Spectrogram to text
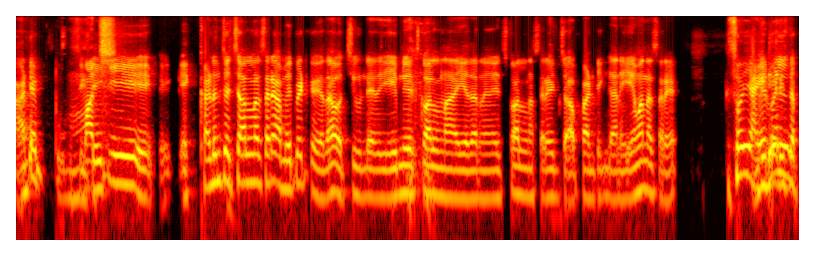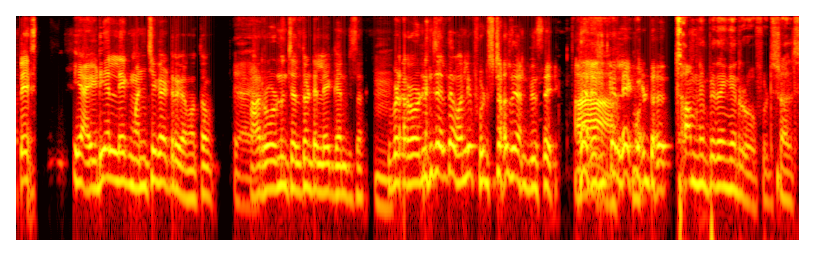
అంటే ఎక్కడి నుంచి వచ్చాలన్నా సరే అమీర్పేటకి కదా వచ్చి ఉండేది. ఏం నేర్చుకోవాలన్నా ఏదైనా నేర్చుకోవాలన్నా సరే జాబ్ హంటింగ్ కానీ ఏమన్నా సరే. సో ఈ ఐడియల్ ద ప్లేస్ ఈ ఐడియల్ లేక్ మంచి కట్టారు కదా మొత్తం. ఆ రోడ్ నుంచి వెళ్తుంటే లేక్ కనిపిస్తుంది ఇప్పుడు ఆ రోడ్ నుంచి వెళ్తే ఓన్లీ ఫుడ్ స్టాల్స్ కనిపిస్తాయి. ఆ. లేక్ ఉంటుంది. చామ్ నింపిదంగినరు ఫుడ్ స్టాల్స్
